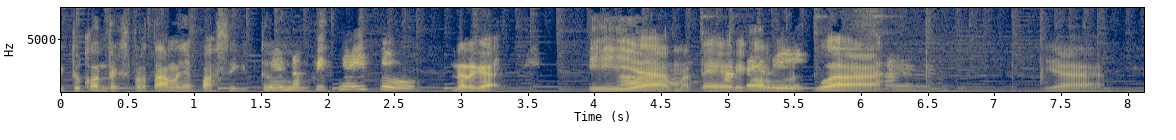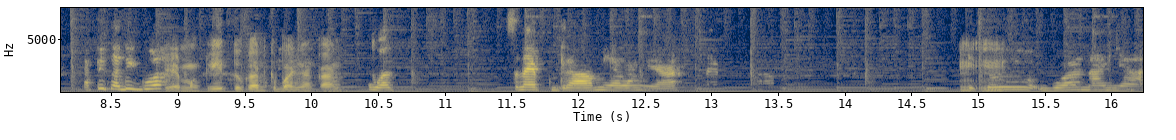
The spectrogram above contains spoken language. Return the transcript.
Itu konteks pertamanya pasti gitu. benefitnya itu Bener gak? Iya, Oh, materi, kalau materi. menurut gua. Hmm. Ya, tapi tadi gue ya emang gitu kan kebanyakan. snapgram ya lang ya Mm-mm. itu gue nanya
